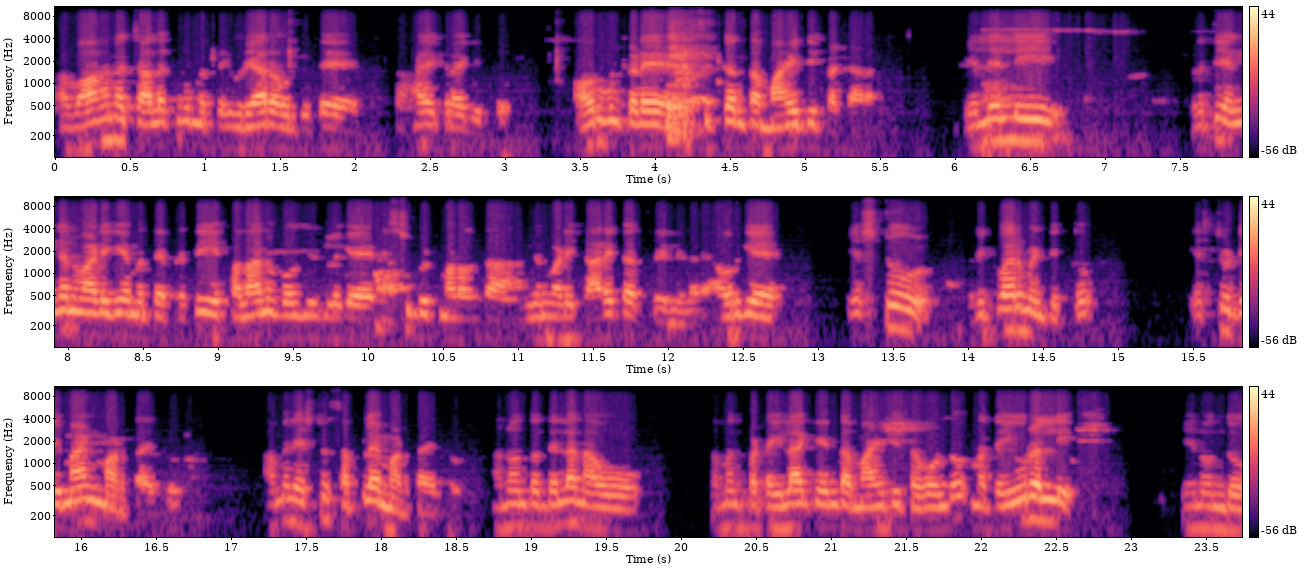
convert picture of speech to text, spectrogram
ಆ ವಾಹನ ಚಾಲಕರು ಮತ್ತೆ ಇವ್ರು ಯಾರು ಅವ್ರ ಜೊತೆ ಸಹಾಯಕರಾಗಿತ್ತು ಅವ್ರಗಳ ಕಡೆ ಸಿಕ್ಕಂತ ಮಾಹಿತಿ ಪ್ರಕಾರ ಎಲ್ಲೆಲ್ಲಿ ಪ್ರತಿ ಅಂಗನವಾಡಿಗೆ ಮತ್ತೆ ಪ್ರತಿ ಫಲಾನುಭವಿಗಳಿಗೆ ಡಿಸ್ಟ್ರಿಬ್ಯೂಟ್ ಮಾಡುವಂತ ಅಂಗನವಾಡಿ ಕಾರ್ಯಕರ್ತರು ಏನಿದ್ದಾರೆ ಅವ್ರಿಗೆ ಎಷ್ಟು ರಿಕ್ವೈರ್ಮೆಂಟ್ ಇತ್ತು, ಎಷ್ಟು ಡಿಮ್ಯಾಂಡ್ ಮಾಡ್ತಾ ಇತ್ತು ಆಮೇಲೆ ಎಷ್ಟು ಸಪ್ಲೈ ಮಾಡ್ತಾ ಇದ್ರು. ಅನ್ನುವಂಥದ್ದೆಲ್ಲ ನಾವು ಸಂಬಂಧಪಟ್ಟ ಇಲಾಖೆಯಿಂದ ಮಾಹಿತಿ ತಗೊಂಡು ಮತ್ತೆ ಇವರಲ್ಲಿ ಏನೊಂದು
